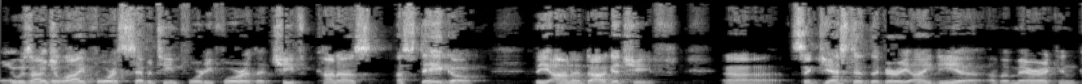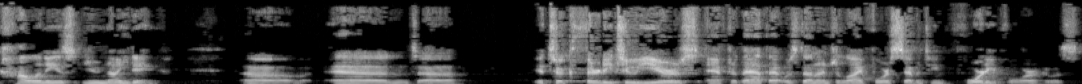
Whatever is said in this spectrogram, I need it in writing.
It was on July 4th, 1744, that Chief Canas Astego, the Onondaga chief, uh, suggested the very idea of American colonies uniting. Um, and uh, it took 32 years after that. That was done on July 4, 1744. It was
